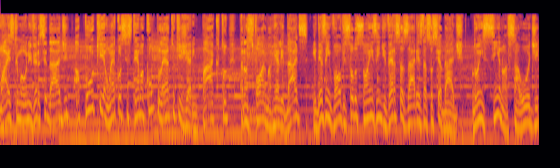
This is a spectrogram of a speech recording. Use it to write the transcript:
Mais que uma universidade, a PUC é um ecossistema completo que gera impacto, transforma realidades e desenvolve soluções em diversas áreas da sociedade, do ensino à saúde,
